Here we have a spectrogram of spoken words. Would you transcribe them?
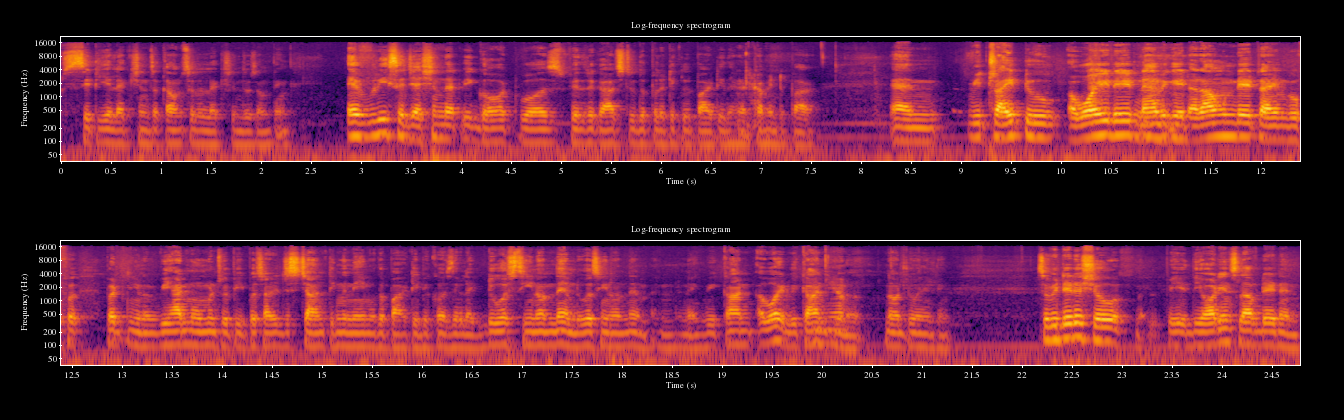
city elections or council elections or something. Every suggestion that we got was with regards to the political party that had come into power, and we tried to avoid it, navigate around it, try and go for. But you know, we had moments where people started just chanting the name of the party because they were like, "Do a scene on them, do a scene on them," and like we can't avoid, we can't, Yeah. you know, not do anything. So we did a show. We, the audience loved it, and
